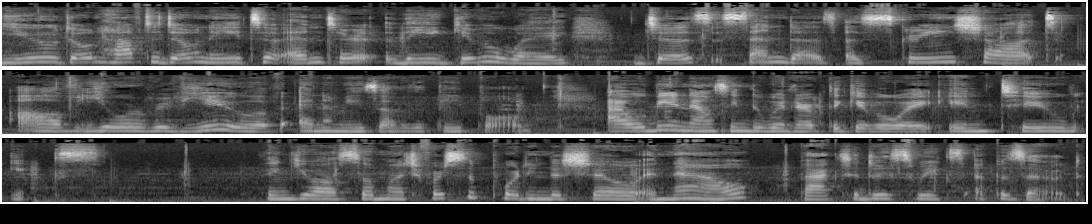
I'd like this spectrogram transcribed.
You don't have to donate to enter the giveaway. Just send us a screenshot of your review of Enemies of the People. I will be announcing the winner of the giveaway in two weeks. Thank you all so much for supporting the show, and now back to this week's episode.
